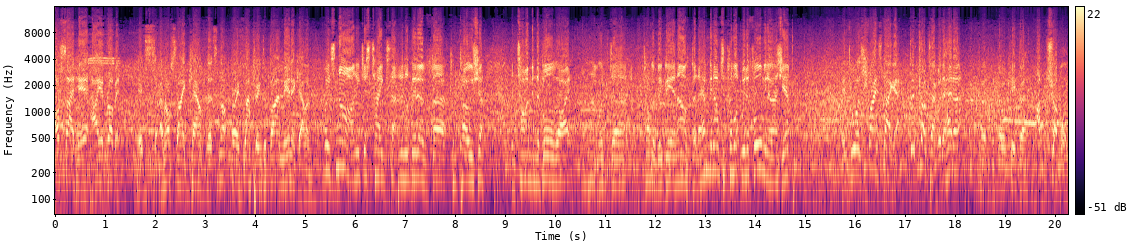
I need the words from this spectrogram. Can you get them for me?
Offside here, Arjen Robben. It's an offside count that's not very flattering to Bayern Munich, Alan. Well, it's not, and he just takes that little bit of uh, composure and timing the ball right. And that would uh, probably be enough, but they haven't been able to come up with a formula as yet. In towards Schweinsteiger. Good contact with the header, but the goalkeeper untroubled.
